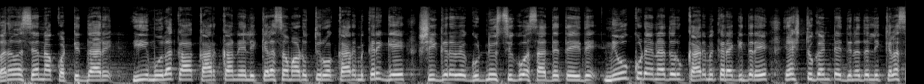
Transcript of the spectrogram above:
ಭರವಸೆಯನ್ನು ಕೊಟ್ಟಿದ್ದಾರೆ. ಈ ಮೂಲಕ ಕಾರ್ಖಾನೆಯಲ್ಲಿ ಕೆಲಸ ಮಾಡುತ್ತಿರುವ ಕಾರ್ಮಿಕರಿಗೆ ಶೀಘ್ರವೇ ಗುಡ್ ನ್ಯೂಸ್ ಸಿಗುವ ಸಾಧ್ಯತೆ ಇದೆ. ನೀವು ಕೂಡ ಏನಾದರೂ ಕಾರ್ಮಿಕರಾಗಿದ್ದರೆ ಎಷ್ಟು ಗಂಟೆ ದಿನದಲ್ಲಿ ಕೆಲಸ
